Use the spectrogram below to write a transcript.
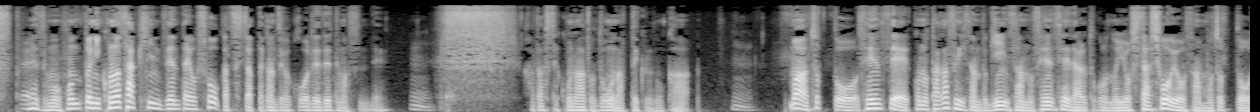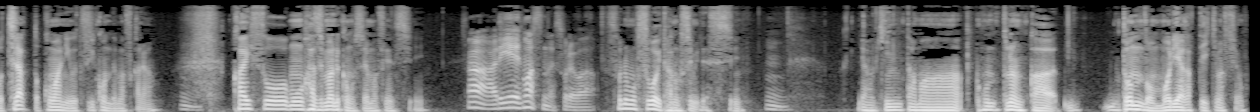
とりあえずもう本当にこの作品全体を総括しちゃった感じがここで出てますんで、うん。果たしてこの後どうなってくるのか。うん。まあちょっと先生、この高杉さんと銀さんの先生であるところの吉田翔陽さんもちょっとちらっとコマに映り込んでますから、うん。回想も始まるかもしれませんし、ああ、ありえますね、それは。それもすごい楽しみですし、うん。いや、銀玉、ほんとなんか、どんどん盛り上がっていきますよ。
